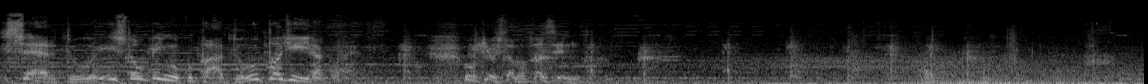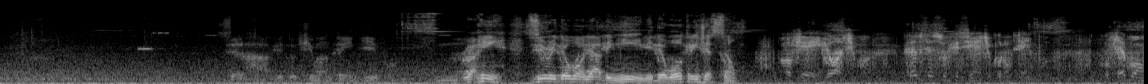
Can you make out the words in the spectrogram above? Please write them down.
Certo, estou bem ocupado. Pode ir agora. O que eu estava fazendo? Ser rápido te mantém vivo. Rahim, Ziri deu uma olhada em mim e me deu outra injeção. Ok, ótimo. Deve ser suficiente por um tempo. O que é bom,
